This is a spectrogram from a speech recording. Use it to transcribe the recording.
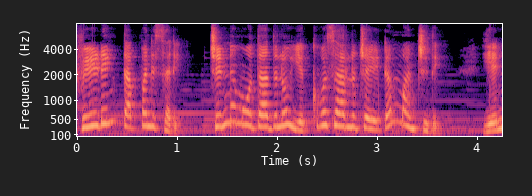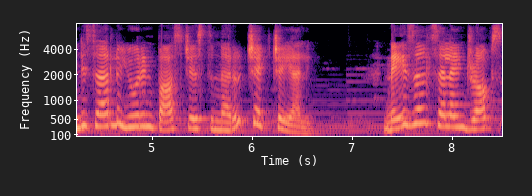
ఫీడింగ్ తప్పనిసరి. చిన్న మోతాదులో ఎక్కువసార్లు చేయటం మంచిది. ఎన్నిసార్లు యూరిన్ పాస్ చేస్తున్నారో చెక్ చేయాలి. నేజల్ సెలైన్ డ్రాప్స్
